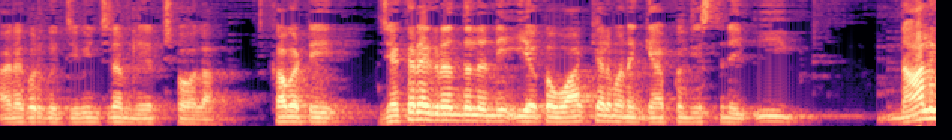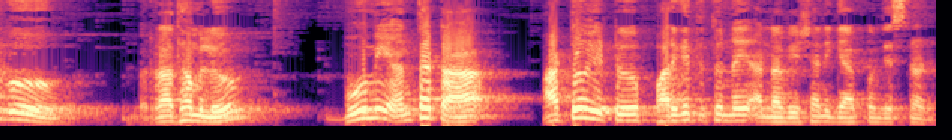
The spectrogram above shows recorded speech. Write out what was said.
ఆయన కొరకు జీవించడం నేర్చుకోవాలా? కాబట్టి జకర గ్రంథంలోని ఈ యొక్క వాక్యాలు మనం జ్ఞాపకం చేస్తున్నాయి. ఈ నాలుగు రథములు భూమి అంతటా అటు ఇటు పరిగెత్తుతున్నాయి అన్న విషయాన్ని జ్ఞాపకం చేస్తున్నాడు.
